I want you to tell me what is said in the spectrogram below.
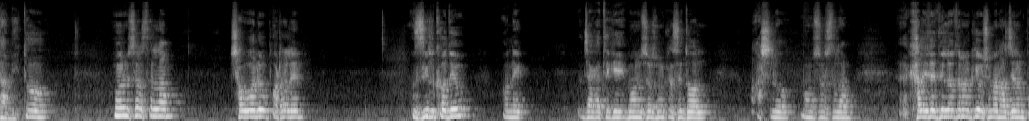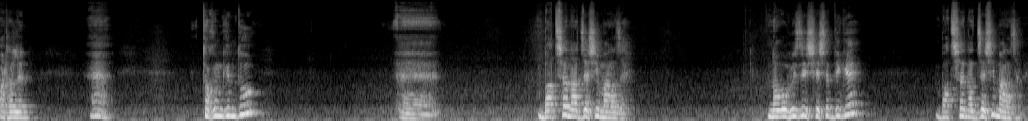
দামি। তো মনুষ সাল্লাম সওয়ালেও পাঠালেন জিলকদেও অনেক জায়গা থেকে মনুষ্যের কাছে দল আসলো মনুষ্যাম খালিদা দিল্লাহকে ওই সময় নাজিরান পাঠালেন। হ্যাঁ? তখন কিন্তু বাদশাহ নাজ্জাসী মারা যায়। নবভিজির শেষের দিকে বাদশাহ নাজ্জাসী মারা যাবে।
